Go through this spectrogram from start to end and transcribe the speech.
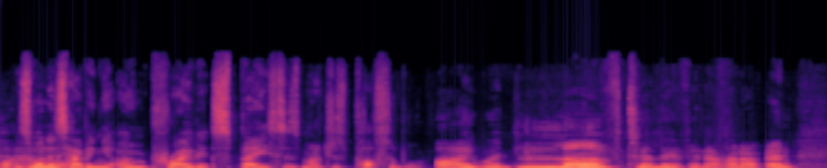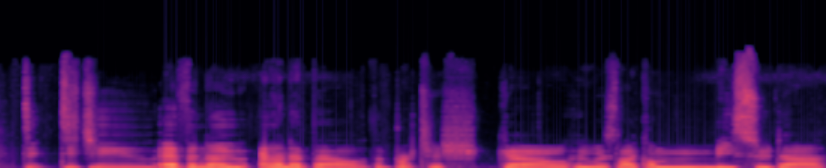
as well as having your own private space as much as possible. I would love to live in a Hanok. And did, did you ever know Annabelle, the British girl who was like on Misuda,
